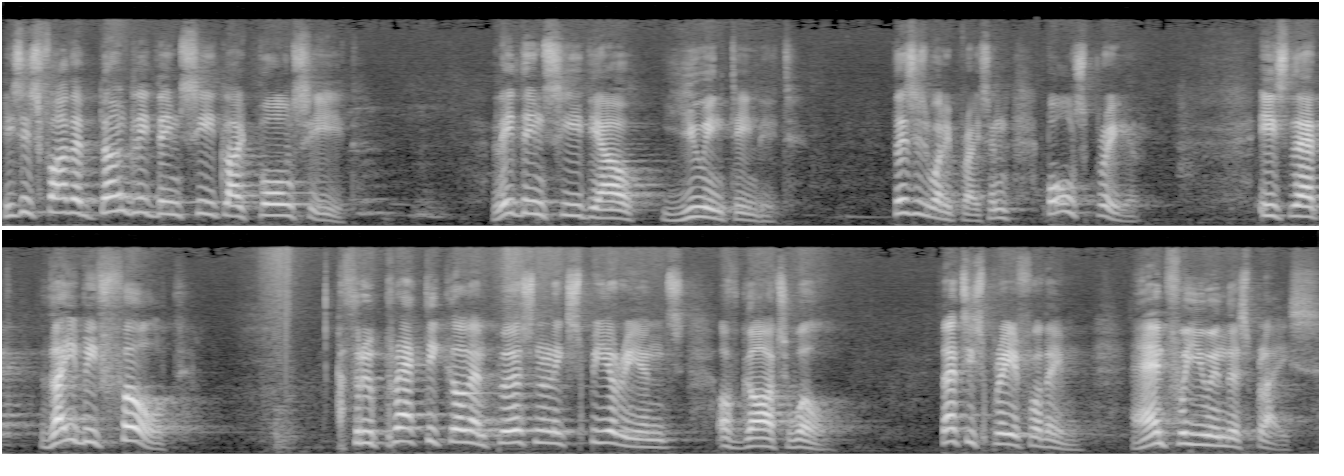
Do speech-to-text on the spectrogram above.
He says, Father, don't let them see it like Paul see it. Let them see it how you intend it. This is what he prays. And Paul's prayer is that they be filled through practical and personal experience of God's will. That's his prayer for them and for you in this place.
